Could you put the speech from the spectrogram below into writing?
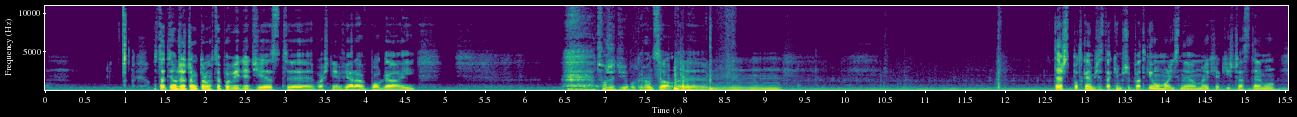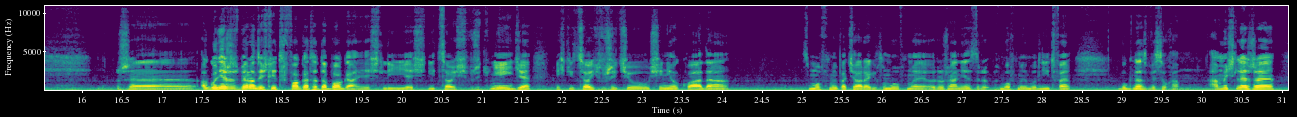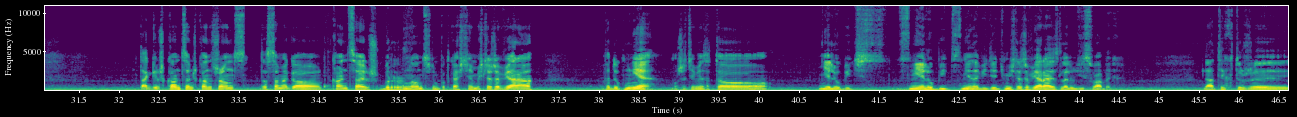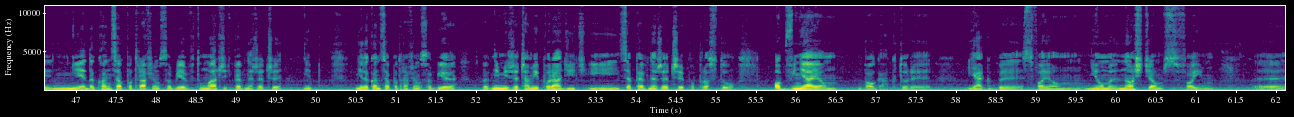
Ostatnią rzeczą, którą chcę powiedzieć jest e, właśnie wiara w Boga i Otworzę drzwi, bo gorąco. Też spotkałem się z takim przypadkiem u moich znajomych jakiś czas temu, że ogólnie rzecz biorąc, jeśli trwoga, to do Boga. Jeśli, jeśli coś w życiu nie idzie, jeśli coś w życiu się nie układa, zmówmy paciorek, zmówmy różanie, zmówmy modlitwę, Bóg nas wysłucha. A myślę, że tak już kończąc, kończąc do samego końca, już brnąc w tym podcaście, myślę, że wiara według mnie, możecie mnie za to nie lubić, znielubić, znienawidzieć, myślę, że wiara jest dla ludzi słabych. Dla tych, którzy nie do końca potrafią sobie wytłumaczyć pewne rzeczy, nie, nie do końca potrafią sobie z pewnymi rzeczami poradzić i za pewne rzeczy po prostu obwiniają Boga, który jakby swoją nieomylnością, swoim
